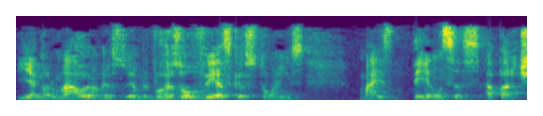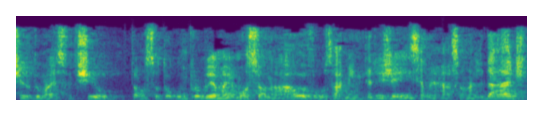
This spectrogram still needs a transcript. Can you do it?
e é normal, eu sempre vou resolver as questões mais densas a partir do mais sutil. Então, se eu estou com um problema emocional, eu vou usar minha inteligência, minha racionalidade.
